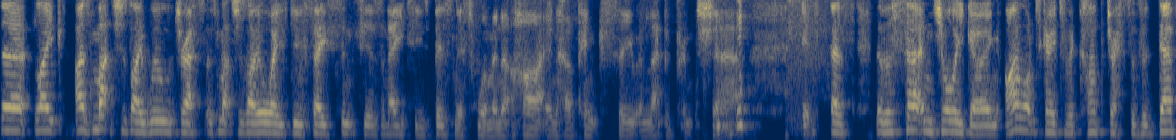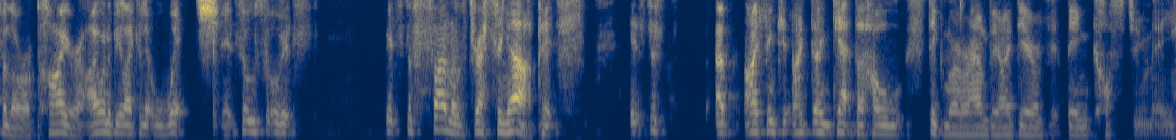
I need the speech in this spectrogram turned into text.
the like as much as I will dress, as much as I always do say Cynthia's an 80s businesswoman at heart in her pink suit and leopard print shirt. it's there's there's a certain joy going, I want to go to the club dressed as a devil or a pirate. I want to be like a little witch. It's all sort of it's it's the fun of dressing up. It's it's just uh, I think I don't get the whole stigma around the idea of it being costumey.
